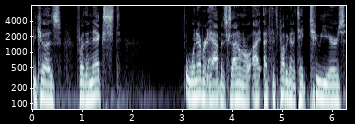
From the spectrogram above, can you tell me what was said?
Because for the next whenever it happens because I don't know, I, I it's probably going to take 2 years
